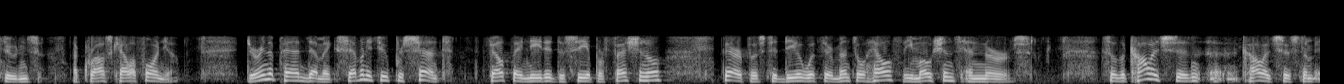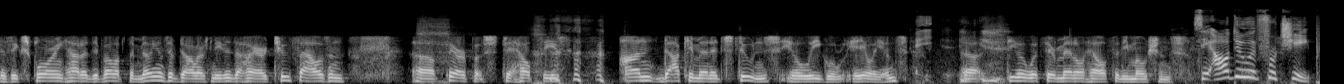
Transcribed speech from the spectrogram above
students across California. During the pandemic, 72% felt they needed to see a professional therapist to deal with their mental health, emotions, and nerves. So the college uh, college system is exploring how to develop the millions of dollars needed to hire 2,000 uh, therapists to help these undocumented students, illegal aliens, uh, deal with their mental health and emotions. See, I'll do it for cheap.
